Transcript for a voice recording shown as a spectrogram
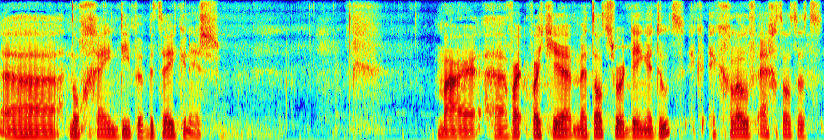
uh, nog geen diepe betekenis. Maar uh, wat je met dat soort dingen doet, ik, ik geloof echt dat het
